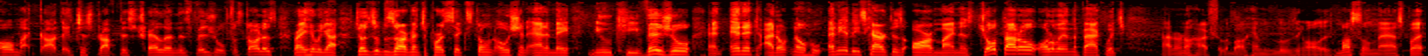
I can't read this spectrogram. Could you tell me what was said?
oh my god, they just dropped this trailer and this visual for starters. Right here we got JoJo's Bizarre Adventure Part Six, Stone Ocean anime, new key visual, and in it, I don't know who any of these characters are, minus Jotaro all the way in the back, which I don't know how I feel about him losing all his muscle mass, but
